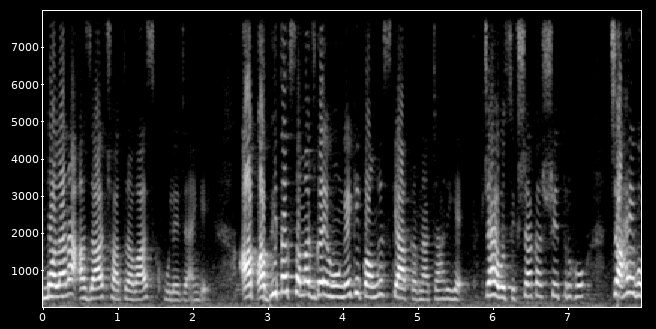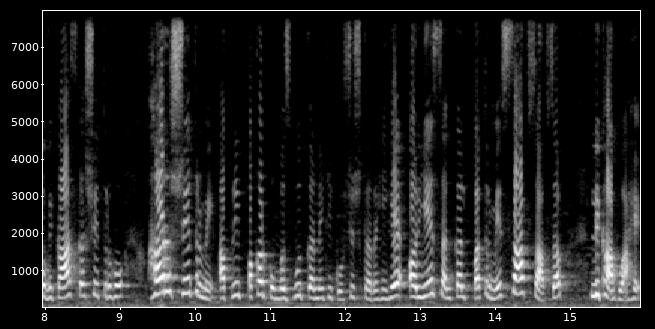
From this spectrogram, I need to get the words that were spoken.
मौलाना आज़ाद छात्रावास खोले जाएँगे। आप अभी तक समझ गए होंगे कि कांग्रेस क्या करना चाह रही है। चाहे वो शिक्षा का क्षेत्र हो, चाहे वो विकास का क्षेत्र हो, हर क्षेत्र में अपनी पकड़ को मज़बूत करने की कोशिश कर रही है और ये संकल्प पत्र में साफ़ साफ़ सब लिखा हुआ है।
